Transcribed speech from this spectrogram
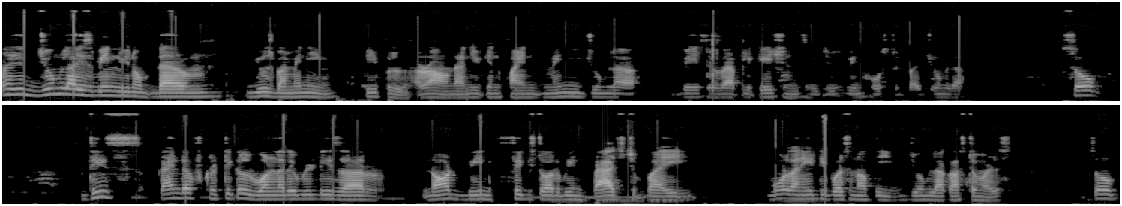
Uh, Joomla is being you know um, used by many people around and you can find many Joomla based web applications which is being hosted by Joomla. So these kind of critical vulnerabilities are not been fixed or been patched by more than 80% of the Joomla customers. So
